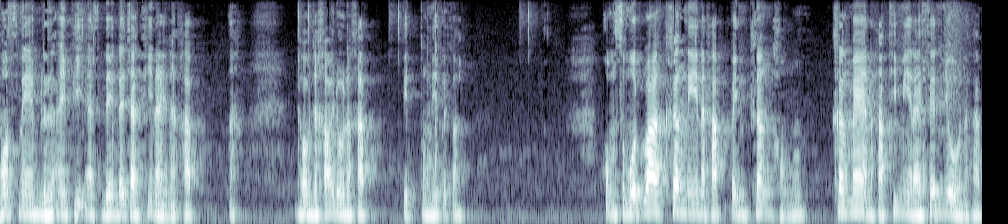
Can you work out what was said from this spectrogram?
host name หรือ IP address ได้จากที่ไหนนะครับเดี๋ยวผมจะเข้าไปดูนะครับ ปิดตรงนี้ไปก่อน ผมสมมติว่าเครื่องนี้นะครับ เป็นเครื่องของเครื่องแม่นะครับ ที่มีลายเส้นอยู่นะครับ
